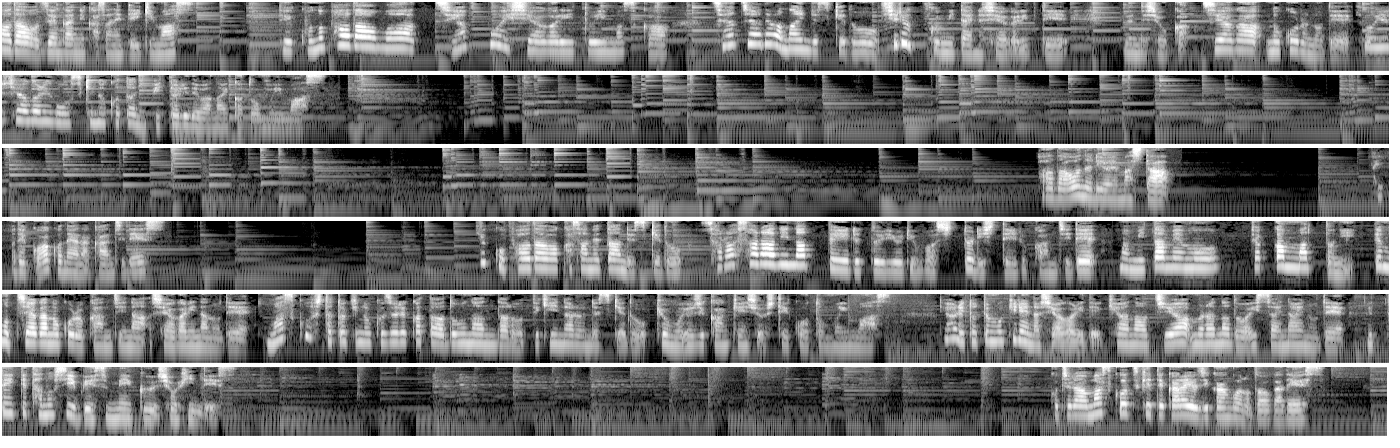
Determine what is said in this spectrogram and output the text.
パウダーを全顔に重ねていきます。で、このパウダーはツヤっぽい仕上がりと言いますか、ツヤツヤではないんですけど、シルクみたいな仕上がりって言うんでしょうか。ツヤが残るので、そういう仕上がりがお好きな方にぴったりではないかと思います。パウダーを塗り終えました。はい、おでこはこのような感じです。結構パウダーは重ねたんですけど、サラサラになっているというよりはしっとりしている感じで、まあ見た目も若干マットに、でもツヤが残る感じな仕上がりなので、マスクをした時の崩れ方はどうなんだろうって気になるんですけど、今日も4時間検証していこうと思います。やはりとても綺麗な仕上がりで毛穴落ちやムラなどは一切ないので塗っていて楽しいベースメイク商品ですこちらはマスクをつけてから4時間後の動画です。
